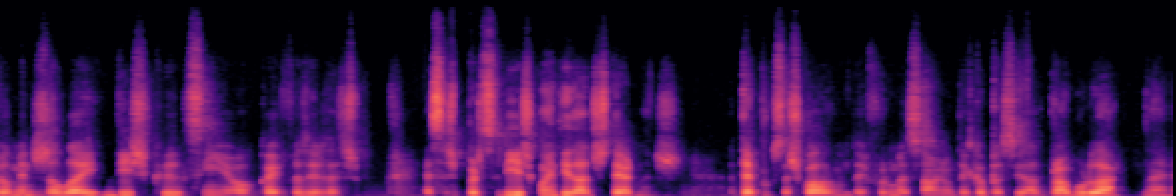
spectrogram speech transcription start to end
Pelo menos a lei diz que sim, é ok fazer essas, essas parcerias com entidades externas. Até porque se a escola não tem formação e não tem capacidade para abordar, né?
